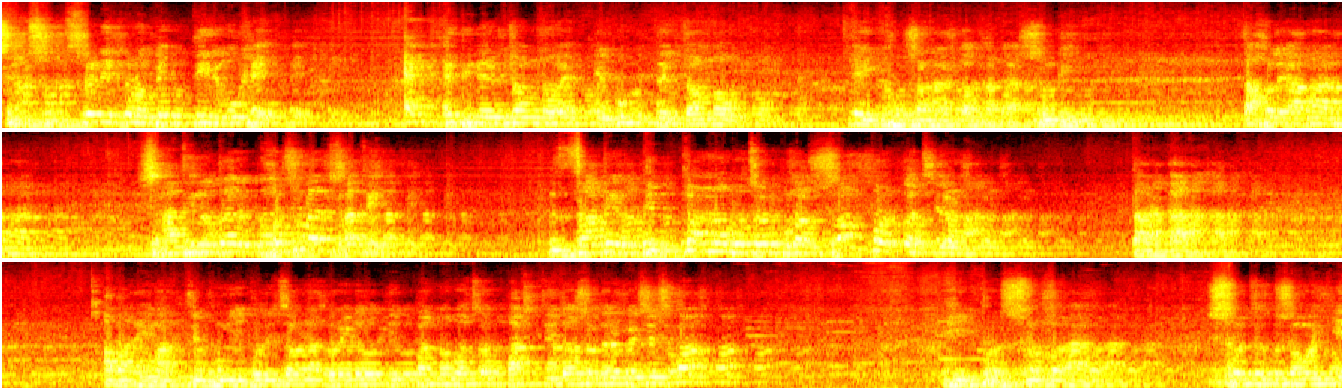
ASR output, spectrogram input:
শাসক শ্রেণির কোন ব্যক্তির মুখে একটি দিনের জন্য, একটি মুহূর্তের জন্য এই ঘোষণার কথাটা শুনি তাহলে আমার স্বাধীনতার ঘোষণার সাথে যাদের তিপ্পান্ন বছর কোন সম্পর্ক ছিল না, তারা কারা? আমার এই মাতৃভূমি পরিচালনা করে গেল তিপ্পান্ন বছর, পাঁচটি দশকের বেশি সময়। এই প্রশ্ন করার সুযোগ সময় কি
